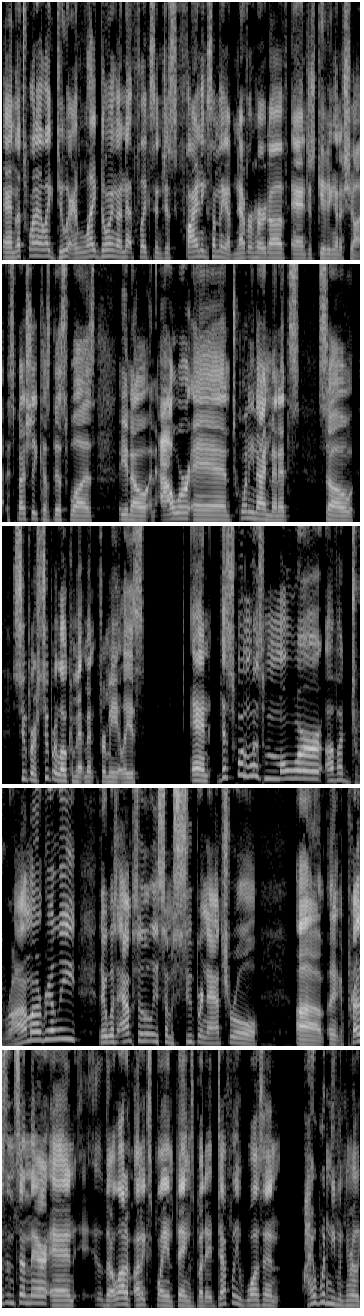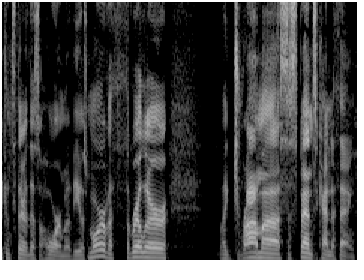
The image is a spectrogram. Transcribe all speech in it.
And that's what I like doing. I like going on Netflix and just finding something I've never heard of and just giving it a shot, especially because this was, you know, an hour and 29 minutes. So super, super low commitment for me at least. And this one was more of a drama, really. There was absolutely some supernatural uh, like a presence in there, and there are a lot of unexplained things, but it definitely wasn't. I wouldn't even really consider this a horror movie. It was more of a thriller, like drama, suspense kind of thing.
